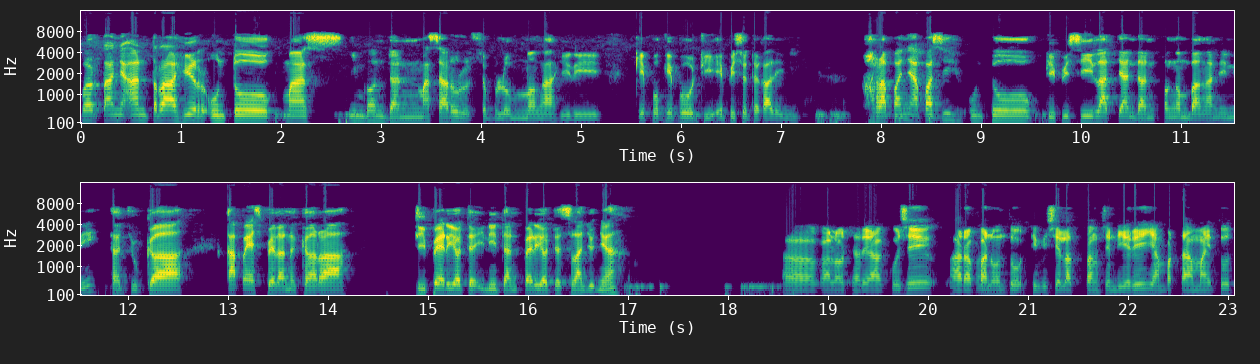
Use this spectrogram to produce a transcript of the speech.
pertanyaan terakhir untuk Mas Imron dan Mas Sarul sebelum mengakhiri kepo-kepo di episode kali ini. Harapannya apa sih untuk divisi latihan dan pengembangan ini dan juga KPS Bela Negara di periode ini dan periode selanjutnya? Eh, kalau dari aku sih harapan untuk divisi Latbang sendiri yang pertama itu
